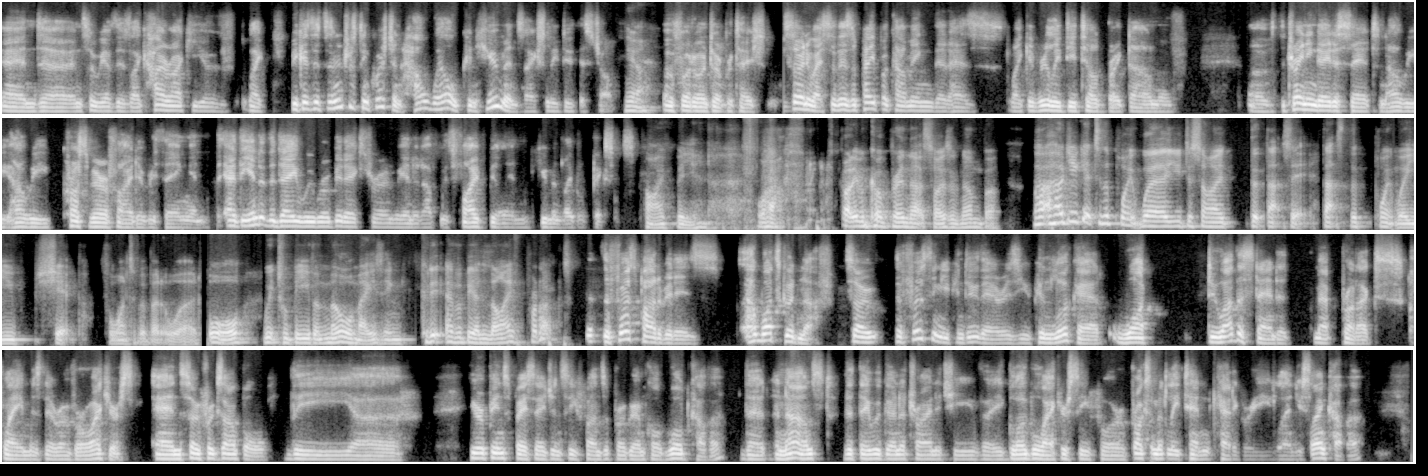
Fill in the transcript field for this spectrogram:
And uh, and so we have this like hierarchy of like because it's an interesting question. How well can humans actually do this job yeah. of photo interpretation? So anyway so there's a paper coming that has like a really detailed breakdown of of the training data set and how we how we cross verified everything and at the end of the day we were a bit extra and we ended up with 5 billion human labeled pixels 5 billion wow can't even comprehend that size of number how do you get to the point where you decide that that's it? That's the point where you ship, for want of a better word, or which would be even more amazing, could it ever be a live product? The first part of it is uh, what's good enough. So the first thing you can do there is you can look at what do other standard map products claim as their overall accuracy. And so, for example, the uh, European Space Agency funds a program called WorldCover that announced that they were going to try and achieve a global accuracy for approximately 10 category land use land cover.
